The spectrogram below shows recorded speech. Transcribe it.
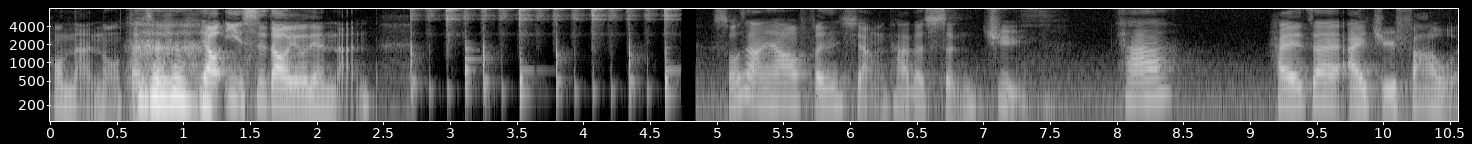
好难哦！但是要意识到有点难。所长要分享他的神剧，他还在 IG 发文，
